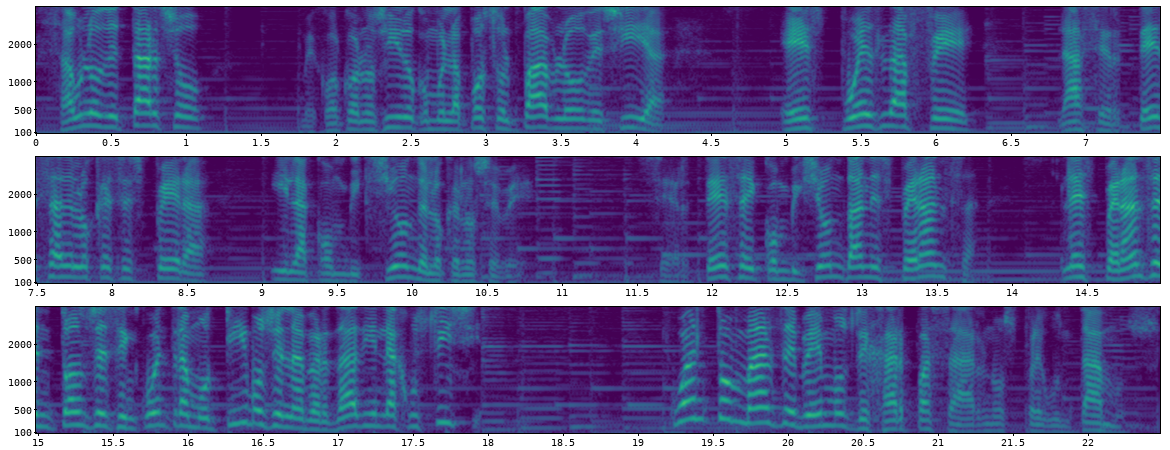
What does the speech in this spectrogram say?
Saulo de Tarso, mejor conocido como el apóstol Pablo, decía, es pues la fe, la certeza de lo que se espera y la convicción de lo que no se ve. Certeza y convicción dan esperanza. La esperanza entonces encuentra motivos en la verdad y en la justicia. ¿Cuánto más debemos dejar pasar? Nos preguntamos.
